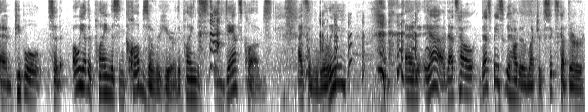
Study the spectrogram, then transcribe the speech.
and people said, "Oh yeah, they're playing this in clubs over here. They're playing this in dance clubs." I said, "Really?" and yeah, that's how. That's basically how the Electric Six got their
